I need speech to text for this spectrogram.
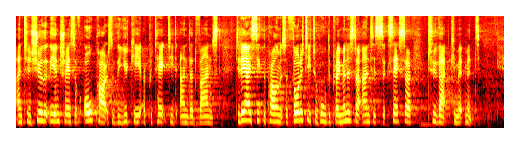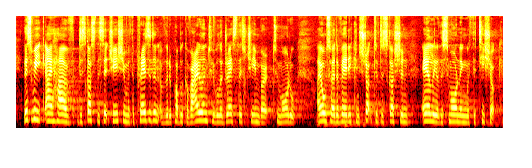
and to ensure that the interests of all parts of the UK are protected and advanced. Today I seek the Parliament's authority to hold the Prime Minister and his successor to that commitment. This week I have discussed the situation with the President of the Republic of Ireland who will address this chamber tomorrow. I also had a very constructive discussion earlier this morning with the Taoiseach.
